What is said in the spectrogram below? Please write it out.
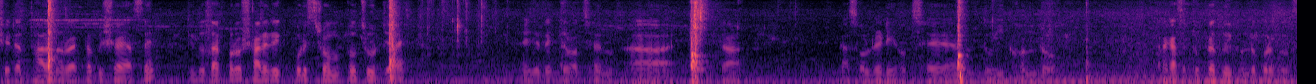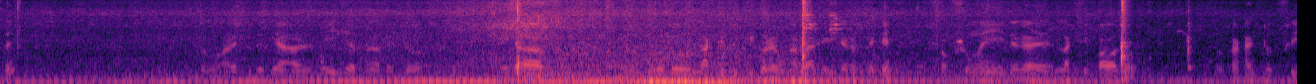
সেটা ধারানোর একটা বিষয় আছে। কিন্তু তারপরেও শারীরিক পরিশ্রম প্রচুর যায়। এই যে দেখতে পাচ্ছেন একটা গাছ অলরেডি হচ্ছে দুই খণ্ড, একটা গাছের টুকরা দুই খণ্ড করে ফেলছে। তো আরেকটু দেখি, আর এই যে আপনারা দেখতে পাচ্ছেন, এটা মূলত লাকড়ি বিক্রি করে ওনারা এই জায়গা থেকে। সবসময় এই জায়গায় লাকড়ি পাওয়া যায়। তো কাকা একটু ফ্রি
